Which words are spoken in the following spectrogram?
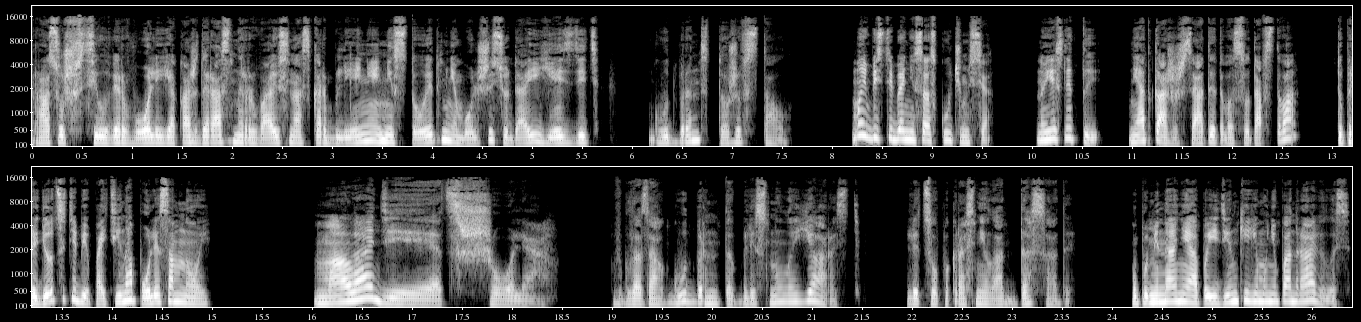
Раз уж в Силверволе я каждый раз нарываюсь на оскорбление, не стоит мне больше сюда и ездить. Гудбранд тоже встал. Мы без тебя не соскучимся, но если ты не откажешься от этого сватовства, то придется тебе пойти на поле со мной». «Молодец, Шоля!» В глазах Гудбернта блеснула ярость. Лицо покраснело от досады. Упоминание о поединке ему не понравилось.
